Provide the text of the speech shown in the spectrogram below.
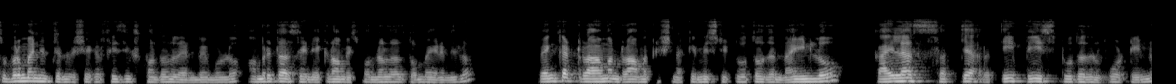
సుబ్రహ్మణ్యం చంద్రశేఖర్ ఫిజిక్స్ పంతొమ్మిది వందల ఎనభై మూడులో అమృతా సేన్ ఎకనామిక్స్ పంతొమ్మిది వందల తొంభై ఎనిమిదిలో Venkat Raman Ramakrishna chemistry two thousand నైన్లో Kailash Satyarthi peace two thousand fourteen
